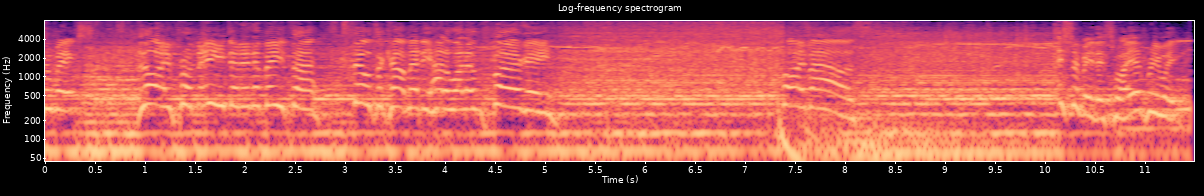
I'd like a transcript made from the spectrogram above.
Essential Mix, live from Eden in Ibiza. Still to come, Eddie Halliwell and Fergie. Five hours. It should be this way every week.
